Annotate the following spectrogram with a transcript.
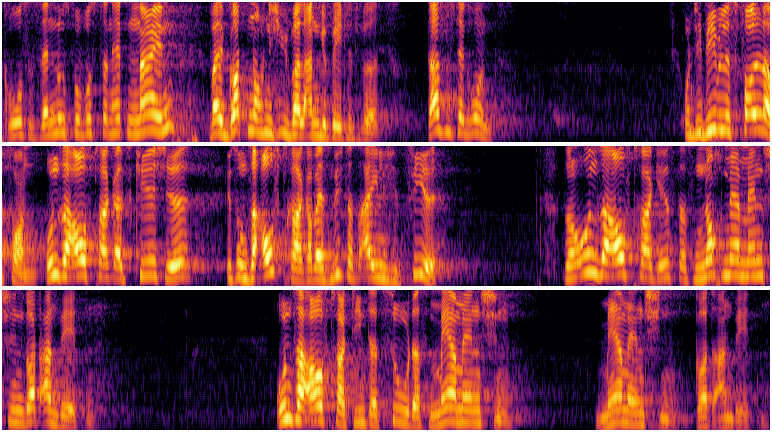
großes Sendungsbewusstsein hätten, nein, weil Gott noch nicht überall angebetet wird. Das ist der Grund. Und die Bibel ist voll davon. Unser Auftrag als Kirche ist unser Auftrag, aber er ist nicht das eigentliche Ziel. Sondern unser Auftrag ist, dass noch mehr Menschen Gott anbeten. Unser Auftrag dient dazu, dass mehr Menschen, mehr Menschen Gott anbeten.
